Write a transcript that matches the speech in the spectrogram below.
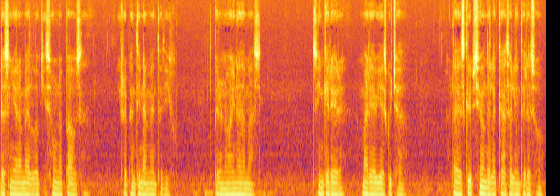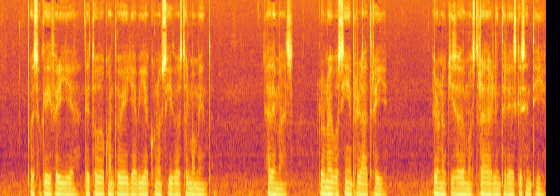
La señora Medlock hizo una pausa y repentinamente dijo, pero no hay nada más. Sin querer, María había escuchado. La descripción de la casa le interesó, puesto que difería de todo cuanto ella había conocido hasta el momento. Además, lo nuevo siempre la atraía, pero no quiso demostrar el interés que sentía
